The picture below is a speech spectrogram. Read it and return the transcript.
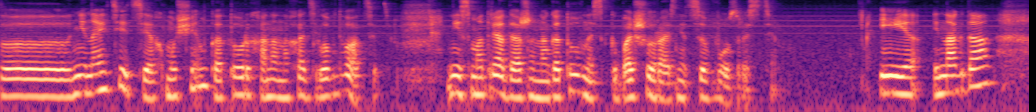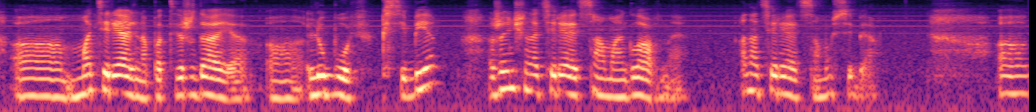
э, не найти тех мужчин, которых она находила в 20, несмотря даже на готовность к большой разнице в возрасте. И иногда, а, материально подтверждая а, любовь к себе, женщина теряет самое главное – она теряет саму себя. А,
